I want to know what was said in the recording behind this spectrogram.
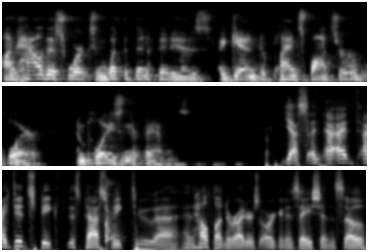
on how this works and what the benefit is again to plan sponsor or employer employees and their families Yes, and I, I did speak this past week to uh, a health underwriters organization. So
